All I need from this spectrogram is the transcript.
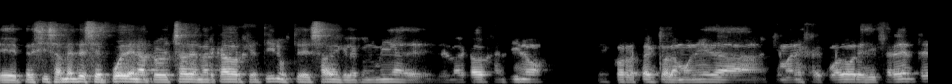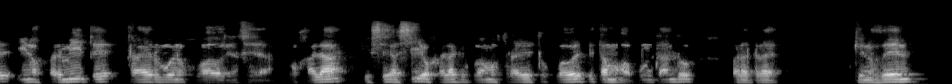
eh, precisamente se pueden aprovechar del mercado argentino. Ustedes saben que la economía del mercado argentino eh, con respecto a la moneda que maneja Ecuador es diferente y nos permite traer buenos jugadores. Ojalá que sea así, ojalá que podamos traer estos jugadores que estamos apuntando para traer, que nos den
